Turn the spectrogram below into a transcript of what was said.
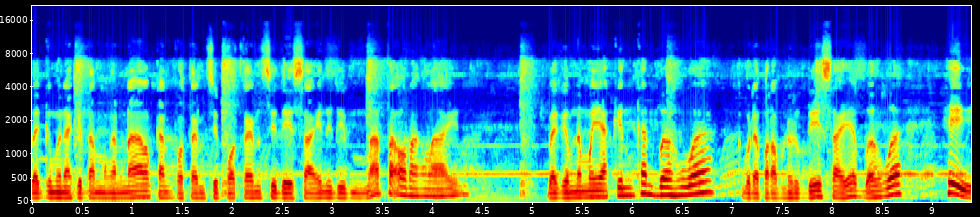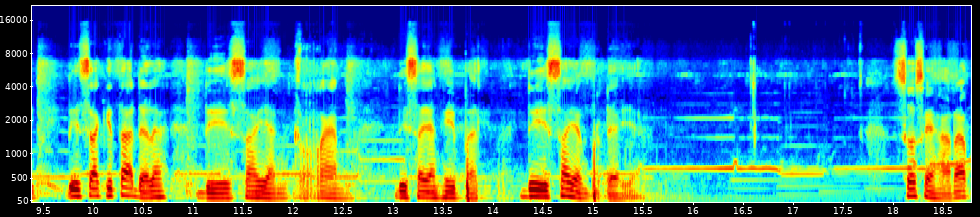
bagaimana kita mengenalkan potensi-potensi desa ini di mata orang lain, bagaimana meyakinkan bahwa kepada para penduduk desa ya bahwa hey desa kita adalah desa yang keren, desa yang hebat, desa yang berdaya. So saya harap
